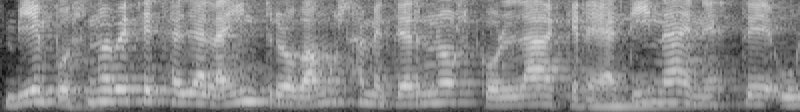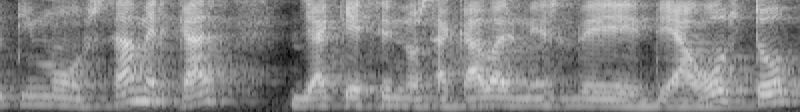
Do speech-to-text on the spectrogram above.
Bien, pues una vez hecha ya la intro, vamos a meternos con la creatina en este último Summercast, ya que se nos acaba el mes de, agosto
